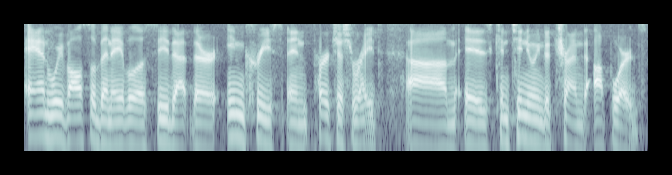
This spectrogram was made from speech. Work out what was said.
And we've also been able to see that their increase in purchase rate um, um, is continuing to trend upwards.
